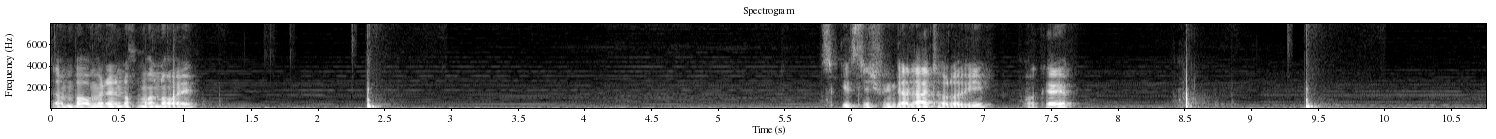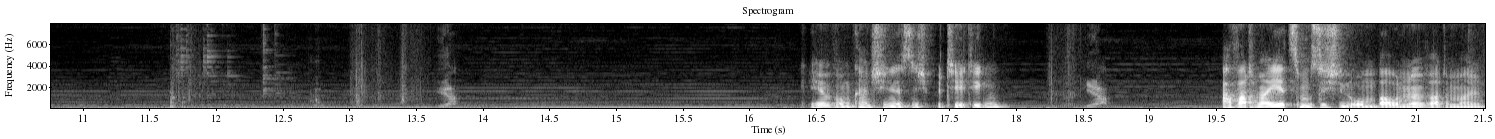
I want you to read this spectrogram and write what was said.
Dann bauen wir den nochmal neu. Jetzt geht's nicht wegen der Leiter, oder wie? Okay. Okay, warum kann ich ihn jetzt nicht betätigen? Ach, warte mal, jetzt muss ich den oben bauen, ne? Warte mal.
